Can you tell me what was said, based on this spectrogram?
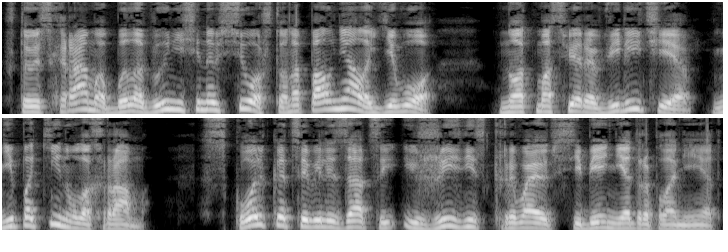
что из храма было вынесено все, что наполняло его, но атмосфера величия не покинула храм. Сколько цивилизаций и жизней скрывают в себе недра планет.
